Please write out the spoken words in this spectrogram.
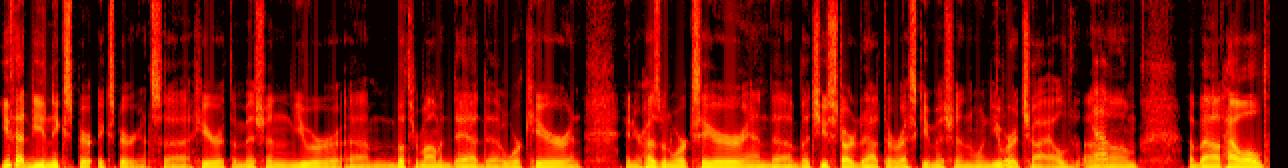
You've had a unique spe- experience uh, here at the mission. You were um, both your mom and dad uh, work here, and and your husband works here, and uh, but you started out the rescue mission when you were a child. Yep. Um, about how old?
